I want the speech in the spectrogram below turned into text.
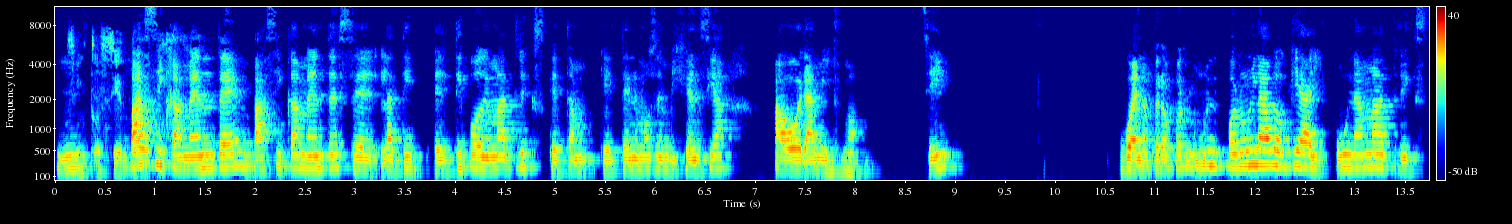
¿Mm? 5, 7, Básicamente, básicamente es el, la ti- el tipo de matrix que, tam- que tenemos en vigencia ahora mismo. ¿Sí? Bueno, pero por un, por un lado que hay una matrix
